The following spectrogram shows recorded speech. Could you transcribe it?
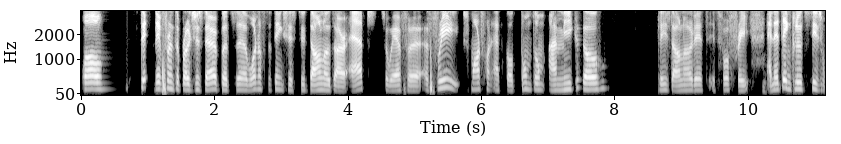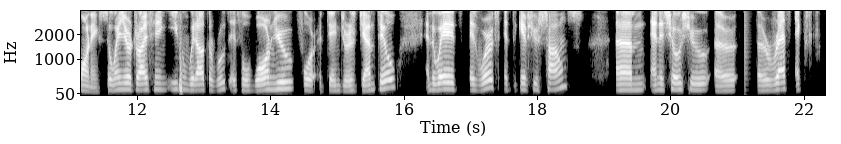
Well, different approaches there, but uh, one of the things is to download our apps. So we have a, a, free smartphone app called TomTom Amigo. Please download it; it's for free, and it includes these warnings. So when you're driving, even without the route, it will warn you for a dangerous jam tail. And the way it, it works, it gives you sounds um, and it shows you a, a red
